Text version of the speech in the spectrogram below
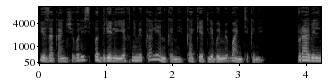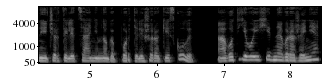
и заканчивались под рельефными коленками, кокетливыми бантиками. Правильные черты лица немного портили широкие скулы, а вот его ехидное выражение,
